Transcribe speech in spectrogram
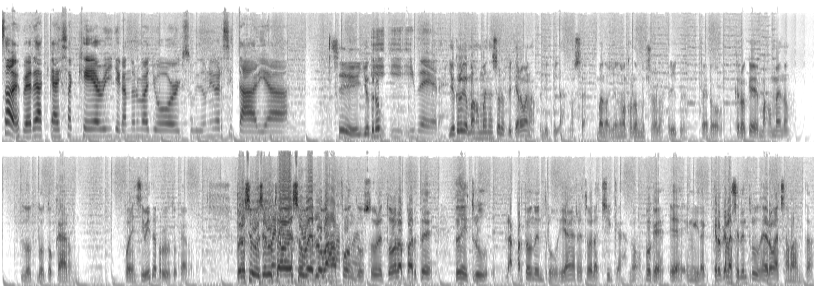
¿Sabes? Ver a, a esa Carrie llegando a Nueva York, su vida universitaria. Sí, yo creo... y, y- y ver. Yo creo que más o menos eso lo explicaron en las películas, no sé. Bueno, yo no me acuerdo mucho de las películas, pero creo que más o menos lo, lo tocaron. Por encimita, pero lo tocaron. Pero sí, me hubiese Bueno, gustado eso yo no- verlo no más a fondo, acuerdo. sobre todo la parte donde la parte donde introdujían el resto de las chicas, ¿no? Porque eh, en creo que en la serie introdujeron a Samantha,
